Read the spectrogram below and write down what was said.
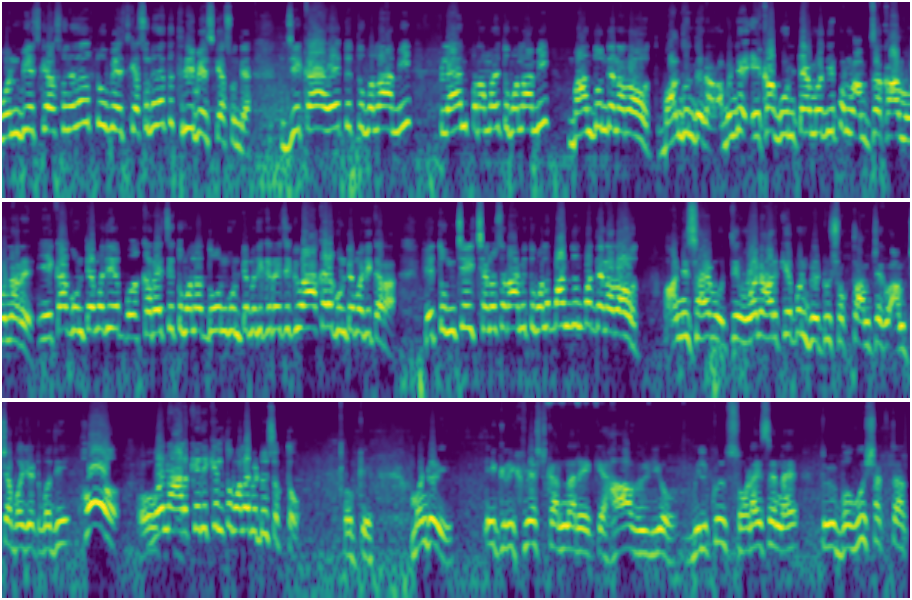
वन बी एच के असून द्या टू बी एच के असून द्या तर थ्री बी एच के असून द्या. जे काय आहे ते तुम्हाला आम्ही प्लॅन प्रमाणे तुम्हाला आम्ही बांधून देणार आहोत. बांधून देणार. म्हणजे एका गुंठ्यामध्ये पण आमचं काम होणार आहे. एका गुंठ्यामध्ये करायचे तुम्हाला दोन गुंठ्यामध्ये करायचे किंवा अकरा गुंठ्यामध्ये करा. हे तुमच्या इच्छेनुसार आम्ही तुम्हाला बांधून पण देणार आहोत. आणि साहेब ते वन आर के पण भेटू शकतो आमच्या आमच्या बजेटमध्ये हो. वन आर के देखील तुम्हाला भेटू शकतो. ओके. मंडळी एक रिक्वेस्ट करणार आहे की हा व्हिडिओ बिलकुल सोडायचा नाही. तुम्ही बघू शकतात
